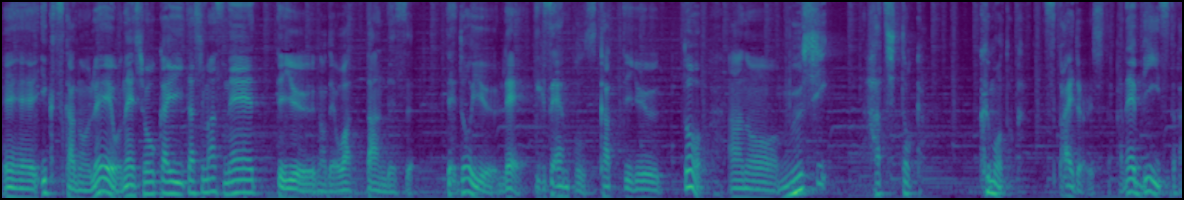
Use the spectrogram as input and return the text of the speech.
えー、いくつかの例をね紹介いたしますね。っていうので終わったんです。でどういう例？examples かっていうとあの虫蜂とか雲とか。スパイダーズとかねビーズとか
